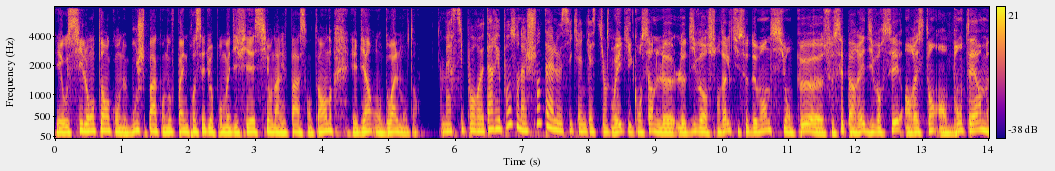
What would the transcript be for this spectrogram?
Et aussi longtemps qu'on ne bouge pas, qu'on n'ouvre pas une procédure pour modifier, si on n'arrive pas à s'entendre, eh bien on doit le montant. Merci pour euh, ta réponse. On a Chantal aussi qui a une question. Oui, qui concerne le, divorce. Chantal qui se demande si on peut euh, se séparer, divorcer en restant en bon terme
